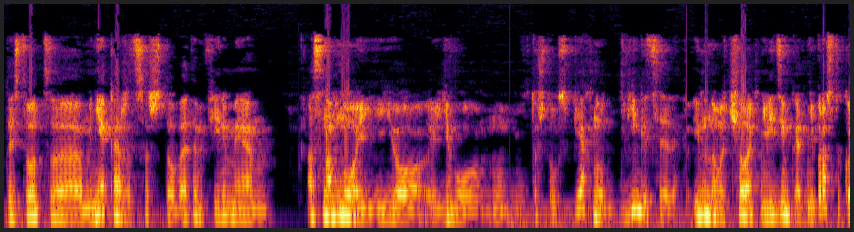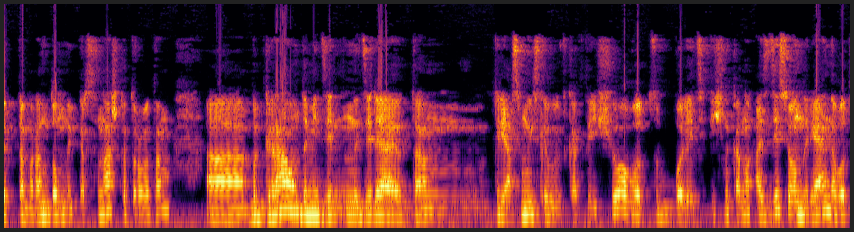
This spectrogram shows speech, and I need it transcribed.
то есть вот э, мне кажется, что в этом фильме фильме основной ее, его, ну, не то что успех, но двигатель, именно вот Человек-невидимка, это не просто какой-то там рандомный персонаж, которого там э, бэкграундами наделяют, там, переосмысливают как-то еще, вот более типично канон, а здесь он реально вот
